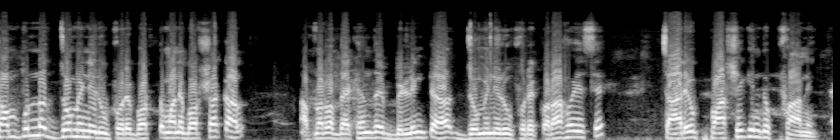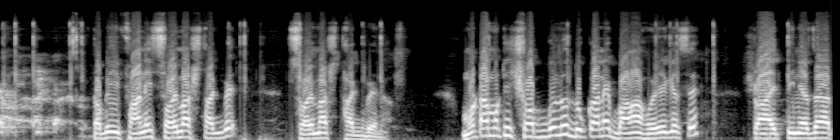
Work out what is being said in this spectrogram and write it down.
সম্পূর্ণ জমিনের উপরে, বর্তমানে বর্ষাকাল, আপনারা দেখেন যে বিল্ডিংটা জমিনের উপরে করা হয়েছে। চারেও পাশে কিন্তু ফানি। তবে এই ফানি ছয় মাস থাকবে, ছয় মাস থাকবে না। মোটামুটি সবগুলো দোকানে বাঁড়া হয়ে গেছে। প্রায় তিন হাজার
